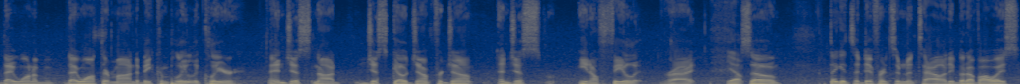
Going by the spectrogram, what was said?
they want to they want their mind to be completely clear and just not just go jump for jump and just you know feel it, right? Yep. So I think it's a difference in mentality, but I've always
